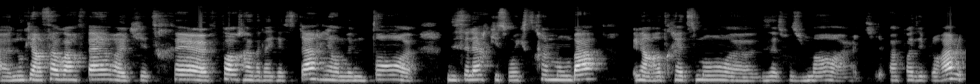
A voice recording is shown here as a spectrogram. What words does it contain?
Euh, donc il y a un savoir-faire euh, qui est très euh, fort à Madagascar et en même temps des salaires qui sont extrêmement bas et un traitement des êtres humains qui est parfois déplorable.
